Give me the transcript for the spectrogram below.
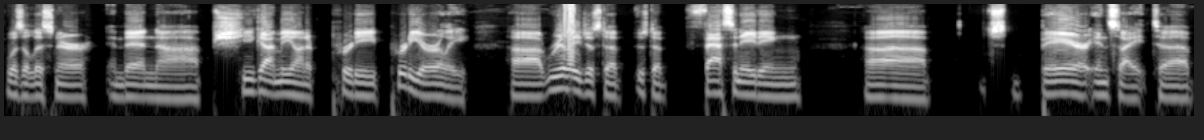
was a listener, and then uh, she got me on it pretty pretty early. Uh, really, just a just a fascinating, uh, just bare insight to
